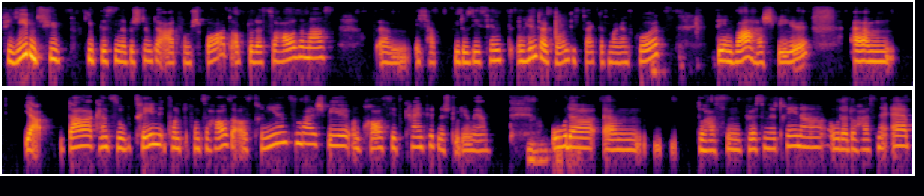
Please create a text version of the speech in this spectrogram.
für jeden Typ gibt es eine bestimmte Art vom Sport, ob du das zu Hause machst. Ähm, ich habe, wie du siehst, hint, im Hintergrund, ich zeige das mal ganz kurz, den Waha-Spiegel. Ähm, ja, da kannst du von, von zu Hause aus trainieren zum Beispiel und brauchst jetzt kein Fitnessstudio mehr. Mhm. Oder ähm, du hast einen Personal Trainer oder du hast eine App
